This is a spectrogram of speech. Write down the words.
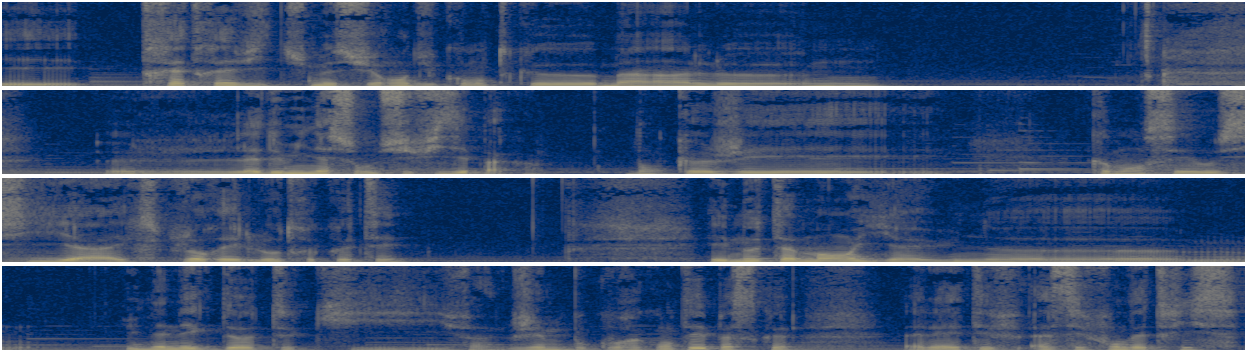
et, très très vite je me suis rendu compte que ben, le, euh, la domination ne suffisait pas. Donc euh, j'ai commencé aussi à explorer l'autre côté. Et notamment, il y a une, euh, anecdote que j'aime beaucoup raconter parce que elle a été assez fondatrice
